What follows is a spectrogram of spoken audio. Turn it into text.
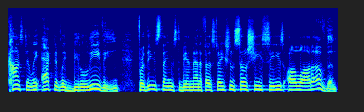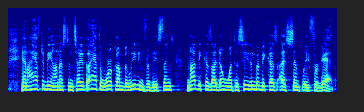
constantly, actively believing for these things to be in manifestation, so she sees a lot of them. And I have to be honest and tell you that I have to work on believing for these things, not because I don't want to see them, but because I simply forget.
